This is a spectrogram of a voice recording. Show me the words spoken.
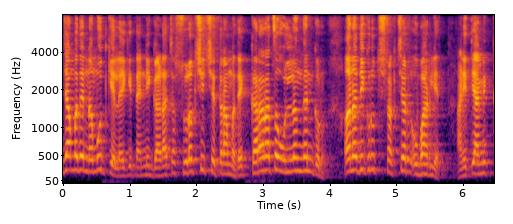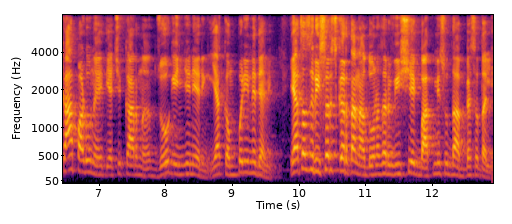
ज्यामध्ये नमूद केलं आहे की त्यांनी गडाच्या सुरक्षित क्षेत्रामध्ये कराराचं उल्लंघन करून अनधिकृत स्ट्रक्चर उभारली आहेत आणि ती आम्ही का पाडू नयेत याची कारणं जोग इंजिनिअरिंग या कंपनीने द्यावी. याचाच रिसर्च करताना दोन हजार वीसची एक बातमी सुद्धा अभ्यासात आली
